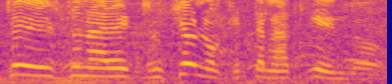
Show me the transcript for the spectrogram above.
ustedes es una destrucción lo que están haciendo.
